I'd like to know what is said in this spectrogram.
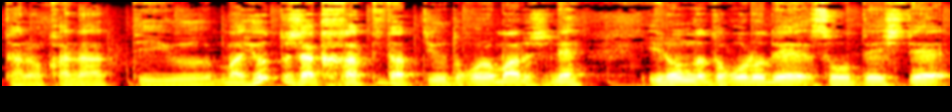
たのかなっていう、まあひょっとしたらかかってたっていうところもあるしね、いろんなところで想定して、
